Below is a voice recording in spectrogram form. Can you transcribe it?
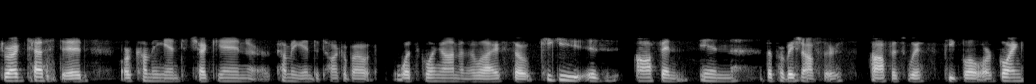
drug tested or coming in to check in or coming in to talk about what's going on in their life. So Kiki is often in the probation officer's office with people or going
